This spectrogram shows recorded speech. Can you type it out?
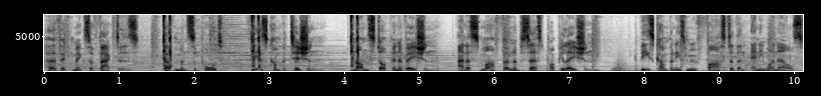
perfect mix of factors, government support, fierce competition, non-stop innovation, and a smartphone-obsessed population. These companies move faster than anyone else,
